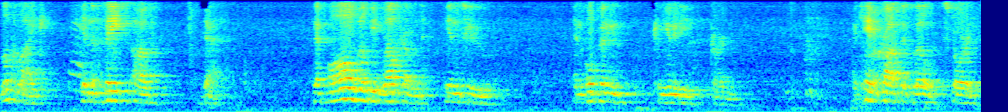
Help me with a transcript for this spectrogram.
look like in the face of death. That all will be welcomed into an open community garden. I came across this little story.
